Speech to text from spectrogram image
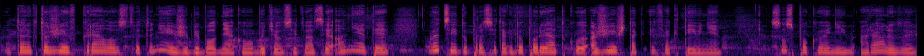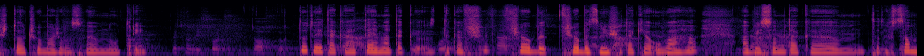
a ten, kto žije v kráľovstve, to nie je, že by bol nejakou obeťou situácie, ale nie, tie veci idú proste tak do poriadku a žiješ tak efektívne. S uspokojením a realizuješ to, čo máš vo svojom vnútri toto je taká téma, tak, taká všeobe, všeobecnejšia taká úvaha, aby som tak, ehm, toto chcel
